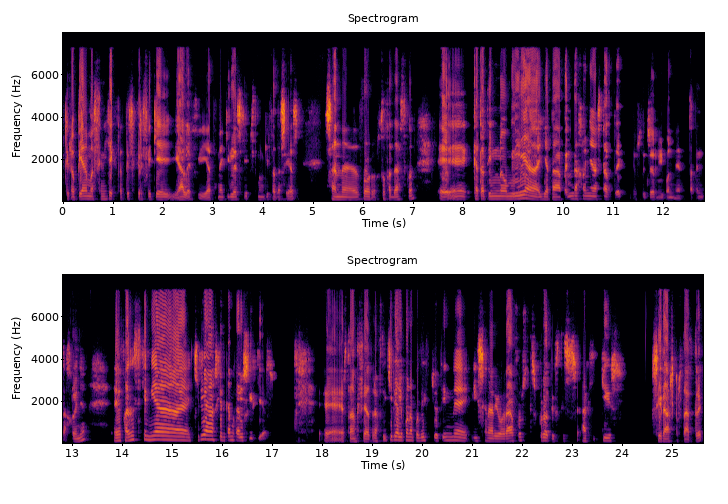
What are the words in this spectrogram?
την οποία μας την είχε κρατήσει κρυφή και η Άλεφ, η Αθηναϊκή Λέσχη Επιστημονική Φαντασίας, σαν ε, δώρο στο Φαντάστικο. Ε, κατά την ομιλία για τα 50 χρόνια Star Trek, για όσους δεν ξέρουν λοιπόν είναι τα 50 χρόνια, εμφανίστηκε μια κυρία σχετικά μεγάλης ηλικίας ε, στο αμφιθέατρο. Αυτή η κυρία λοιπόν αποδείχθηκε ότι είναι η σεναριογράφος της πρώτης της αρχικής σειράς του Star Trek,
